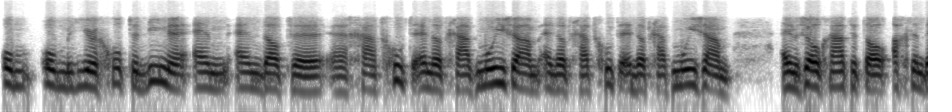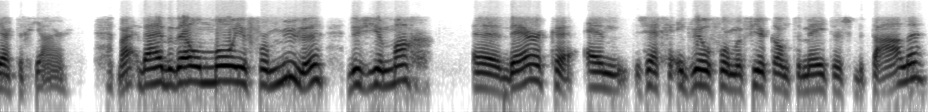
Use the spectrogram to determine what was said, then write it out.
om, om hier God te dienen. En, en dat uh, gaat goed en dat gaat moeizaam en dat gaat goed en dat gaat moeizaam. En zo gaat het al 38 jaar. Maar wij hebben wel een mooie formule. Dus je mag uh, werken en zeggen: Ik wil voor mijn vierkante meters betalen.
